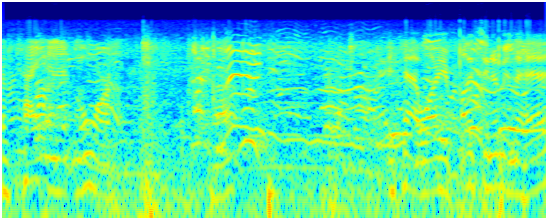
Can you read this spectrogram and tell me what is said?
of tightening it more. Uh, is that why you're punching him in the head?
